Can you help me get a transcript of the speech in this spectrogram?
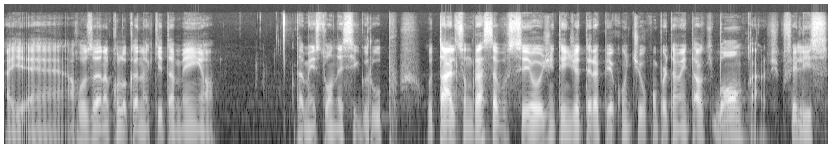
Aí, é, a Rosana colocando aqui também, ó. Também estou nesse grupo. O Thaleson, graças a você, hoje entendi a terapia contínua comportamental. Que bom, cara. Fico feliz.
